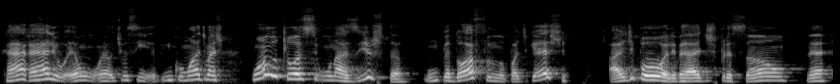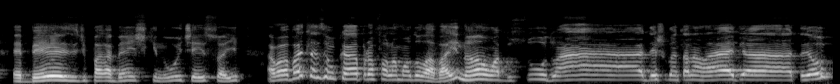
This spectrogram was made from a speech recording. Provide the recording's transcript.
caralho, é um, é, tipo assim, incomoda demais. Quando trouxe um nazista, um pedófilo no podcast, aí de boa, liberdade de expressão, né? É base, de parabéns, Knut, é isso aí. Agora vai trazer um cara para falar mal do Olavo. Aí não, um absurdo. Ah, deixa eu cantar na live, ah, entendeu?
